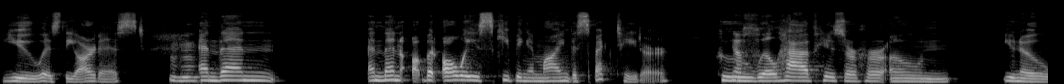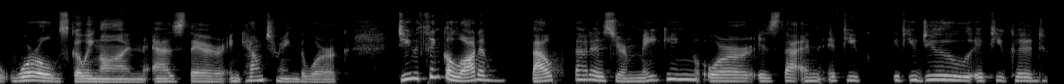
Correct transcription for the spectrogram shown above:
you as the artist Mhm. and then and then uh, but always keeping in mind the spectator who Yes. will have his or her own you know worlds going on as they're encountering the work do you think a lot about that as you're making or is that and if you if you do if you could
